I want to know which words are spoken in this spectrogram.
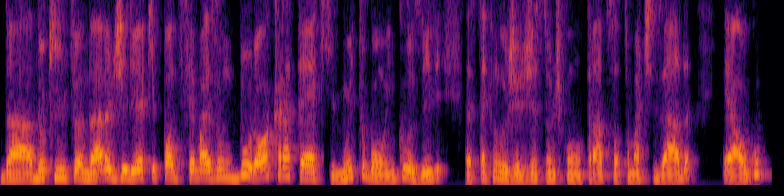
da, do quinto andar, eu diria que pode ser mais um burocratec, muito bom. Inclusive, essa tecnologia de gestão de contratos automatizada é algo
